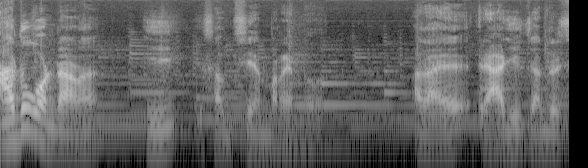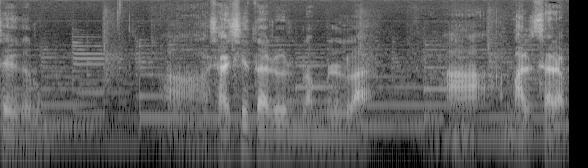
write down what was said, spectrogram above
അതുകൊണ്ടാണ് ഈ സംശയം പറയുന്നത്. അതായത് രാജീവ് ചന്ദ്രശേഖറും ശശി തരൂരും തമ്മിലുള്ള ആ മത്സരം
